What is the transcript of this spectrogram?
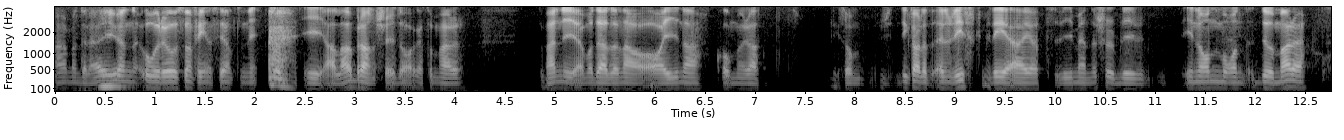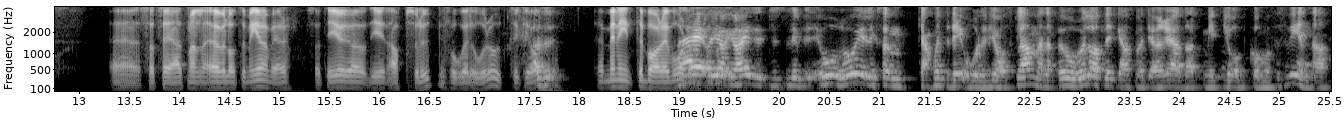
Ja, men det där är ju en oro som finns egentligen i, i alla branscher idag, att de här, de här nya modellerna och AI kommer att liksom, det är klart att en risk med det är ju att vi människor blir i någon mån dummare. Eh, så att säga, att man överlåter mer och mer. Så det är ju en absolut befogad oro tycker jag också. Alltså, men inte bara i vår Nej, jag, jag är, oro är liksom kanske inte det ordet jag skulle använda. För oro låter lite grann som att jag är rädd att mitt jobb kommer att försvinna.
